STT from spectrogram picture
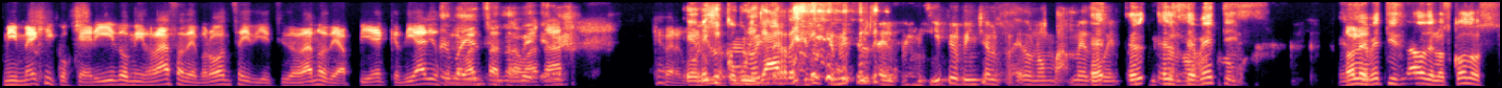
Mi México querido, mi raza de bronce y de ciudadano de a pie, que diario se levanta a trabajar. Qué vergüenza. El México vulgar. El, el principio, pinche Alfredo, no mames, güey. El, el, el No. Cebetis. El No le- Cebetis lado de los codos.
